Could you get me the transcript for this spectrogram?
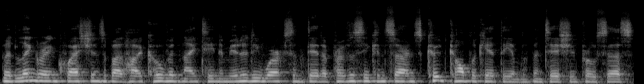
but lingering questions about how COVID 19 immunity works and data privacy concerns could complicate the implementation process.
